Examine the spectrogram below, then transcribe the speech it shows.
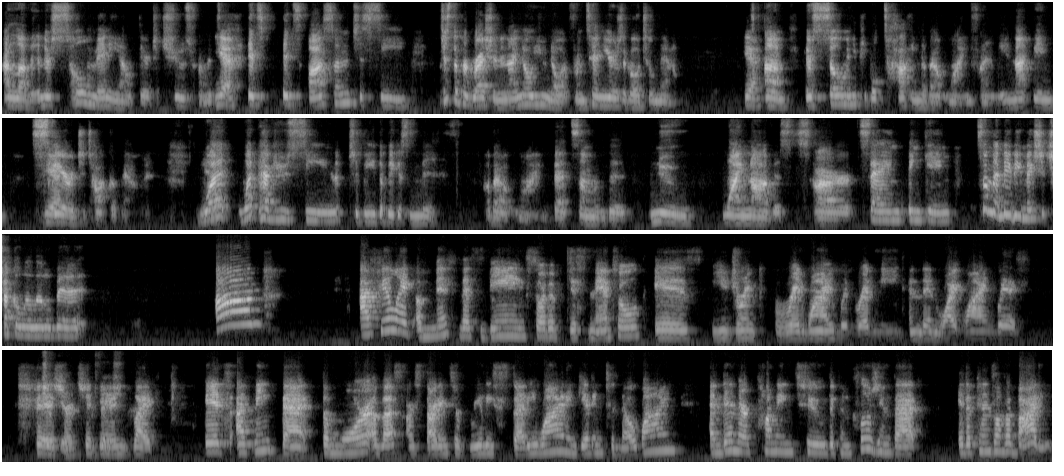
I love it, and there's so many out there to choose from. It's, yeah, it's it's awesome to see just the progression, and I know you know it from ten years ago till now. Yeah. Um, there's so many people talking about wine finally and not being scared yeah. to talk about it. Yeah. What what have you seen to be the biggest myth about wine that some of the new wine novices are saying, thinking, some that maybe makes you chuckle a little bit? Um I feel like a myth that's being sort of dismantled is you drink red wine with red meat and then white wine with fish chicken, or chicken. Fish. Like it's, I think that the more of us are starting to really study wine and getting to know wine, and then they're coming to the conclusion that it depends on the body.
